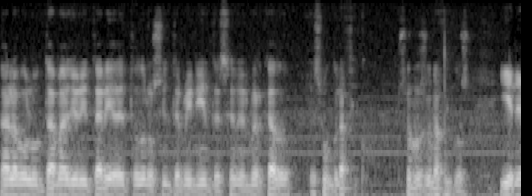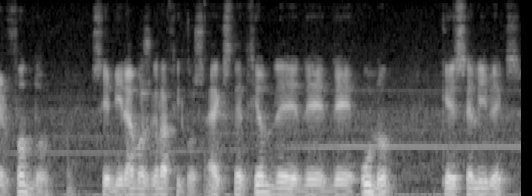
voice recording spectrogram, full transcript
a la voluntad mayoritaria de todos los intervinientes en el mercado, es un gráfico son los gráficos. Y en el fondo, si miramos gráficos, a excepción de, de, uno, que es el IBEX,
